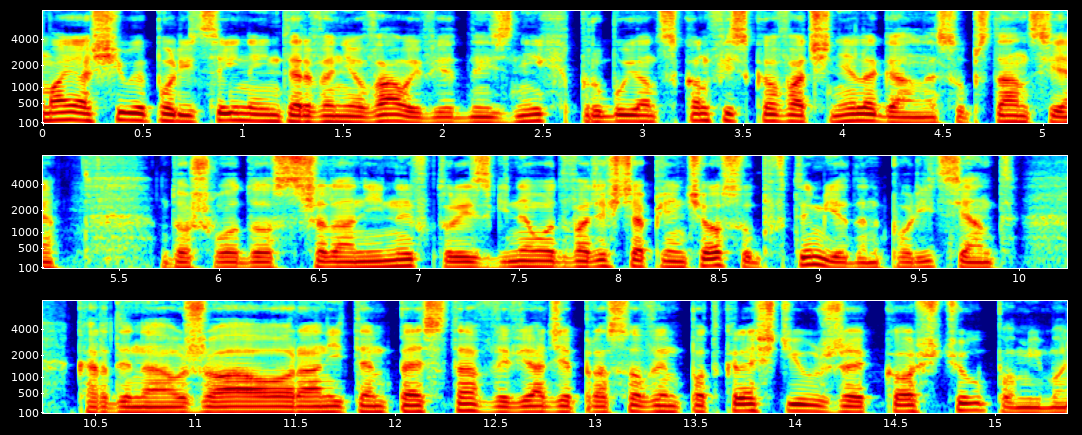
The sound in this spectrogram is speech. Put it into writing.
maja siły policyjne interweniowały w jednej z nich, próbując skonfiskować nielegalne substancje. Doszło do strzelaniny, w której zginęło 25 osób, w tym jeden policjant. Kardynał Joao Rani Tempesta w wywiadzie prasowym podkreślił, że Kościół, pomimo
